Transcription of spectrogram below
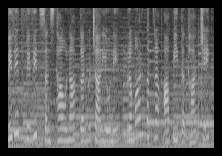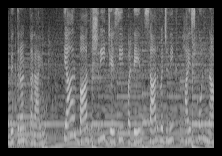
વિવિધ વિવિધ સંસ્થાઓના કર્મચારીઓને પ્રમાણપત્ર આપી તથા ચેક વિતરણ કરાયું. ત્યારબાદ શ્રી જેસી પટેલ સાર્વજનિક હાઈસ્કૂલના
